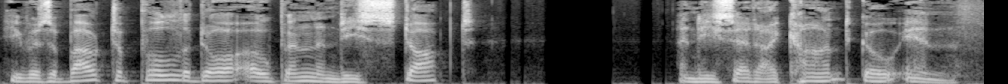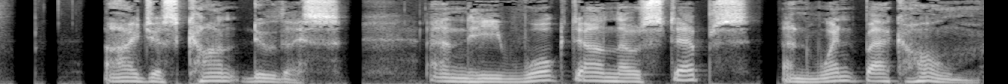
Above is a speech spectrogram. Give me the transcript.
he was about to pull the door open and he stopped and he said, I can't go in. I just can't do this. And he walked down those steps and went back home.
